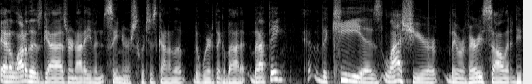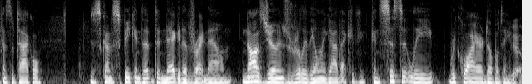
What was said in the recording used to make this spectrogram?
Yeah, and a lot of those guys are not even seniors, which is kind of the, the weird thing about it. But I think the key is last year they were very solid at defensive tackle. Just kind of speaking to, to negatives right now. Naz Jones was really the only guy that could consistently require a double team. Yeah.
